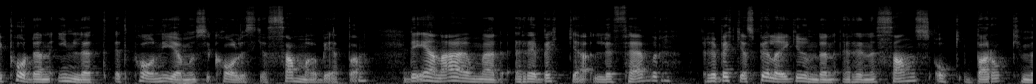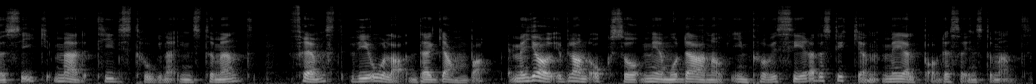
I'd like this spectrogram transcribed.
I podden inlett ett par nya musikaliska samarbeten. Det ena är med Rebecca Lefebvre. Rebecca spelar i grunden renässans och barockmusik med tidstrogna instrument, främst viola da gamba. Men gör ibland också mer moderna och improviserade stycken med hjälp av dessa instrument.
